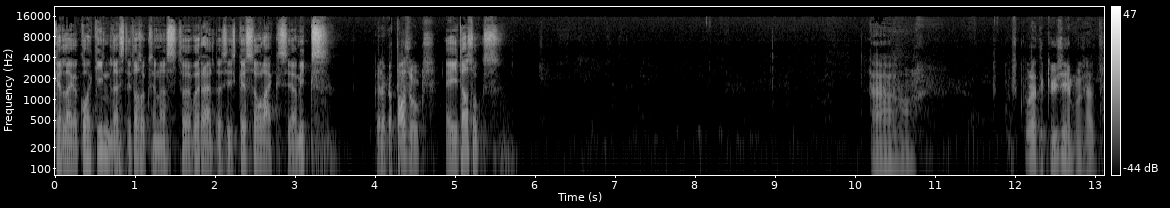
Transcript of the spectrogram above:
kellega kohe kindlasti tasuks ennast võrrelda, siis kes see oleks ja miks? kellega tasuks? ei tasuks uh,. kus kuradi küsimused?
